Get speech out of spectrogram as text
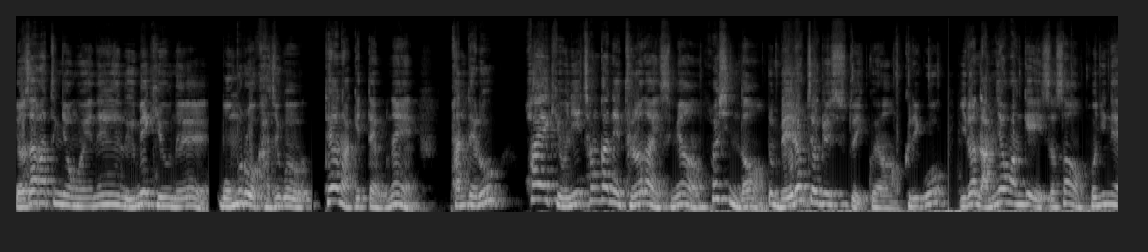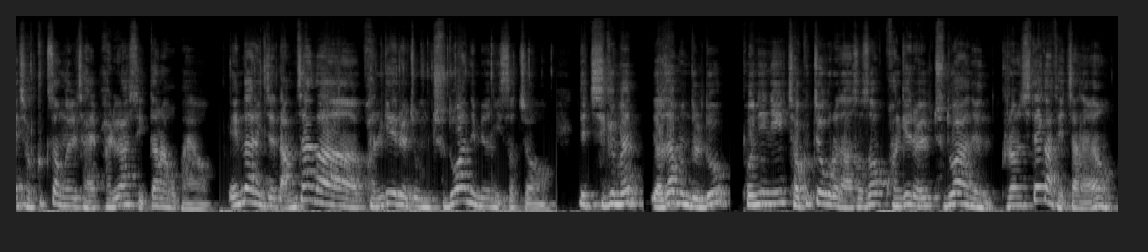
여자 같은 경우에는 음의 기운을 몸으로 가지고 태어났기 때문에 반대로 화의 기운이 천간에 드러나 있으면 훨씬 더 좀 매력적일 수도 있고요. 그리고 이런 남녀 관계에 있어서 본인의 적극성을 잘 발휘할 수 있다라고 봐요. 옛날에 이제 남자가 관계를 좀 주도하는 면이 있었죠. 근데 지금은 여자분들도 본인이 적극적으로 나서서 관계를 주도하는 그런 시대가 됐잖아요.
